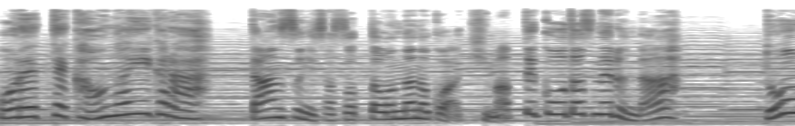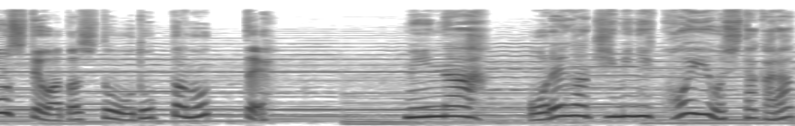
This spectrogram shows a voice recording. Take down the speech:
俺って顔がいいからダンスに誘った女の子は決まってこう尋ねるんだ。どうして私と踊ったのって。みんな俺が君に恋をしたからっ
